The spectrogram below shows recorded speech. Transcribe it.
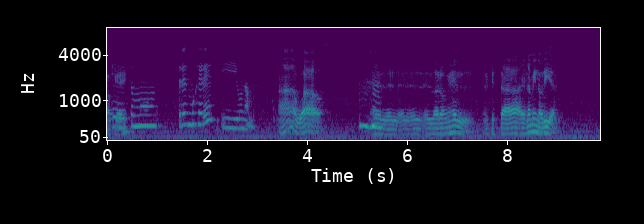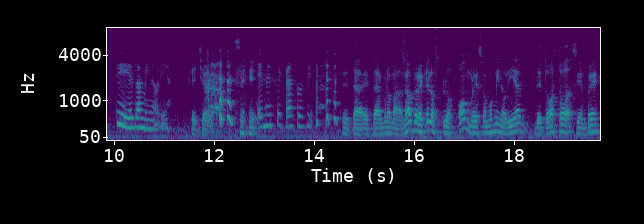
Ok. eh, somos tres mujeres y un hombre. Ah, wow. El, el- el- el- el varón es el, el que está, es la minoría. Sí, es la minoría. Qué chévere. Sí, En este caso, sí. sí, está, está embromado. No, pero es que los, los hombres somos minoría de todas, todas. Siempre,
